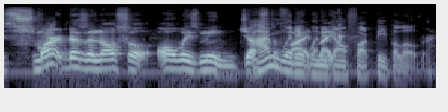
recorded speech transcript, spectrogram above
smart doesn't also always mean justified. I'm with it when like, it don't fuck people over.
